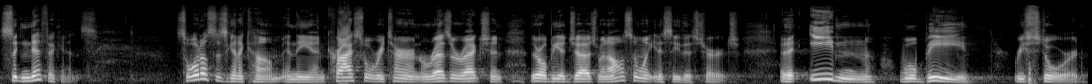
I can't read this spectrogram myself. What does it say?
significance. So, what else is going to come in the end? Christ will return, resurrection, there will be a judgment. I also want you to see this, church, that Eden will be restored.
